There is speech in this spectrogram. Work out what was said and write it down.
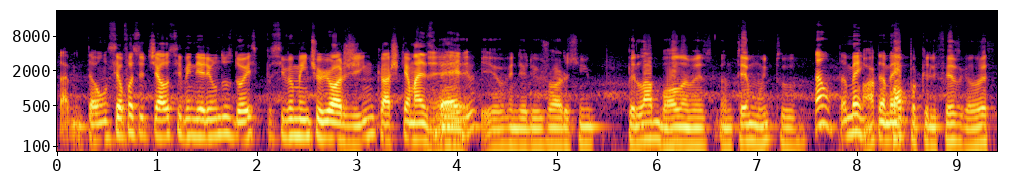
Sabe? Então, se eu fosse o Chelsea, venderia um dos dois, possivelmente o Jorginho, que eu acho que é mais É, velho. Eu venderia o Jorginho pela bola mesmo. Kanté é muito. Não, também, A também. Copa que ele fez vez.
